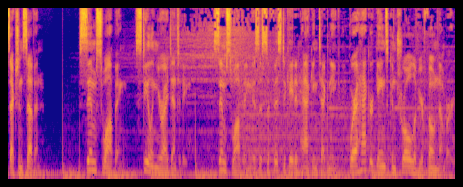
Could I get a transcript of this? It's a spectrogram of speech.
Section 7. SIM swapping, stealing your identity. SIM swapping is a sophisticated hacking technique where a hacker gains control of your phone number.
